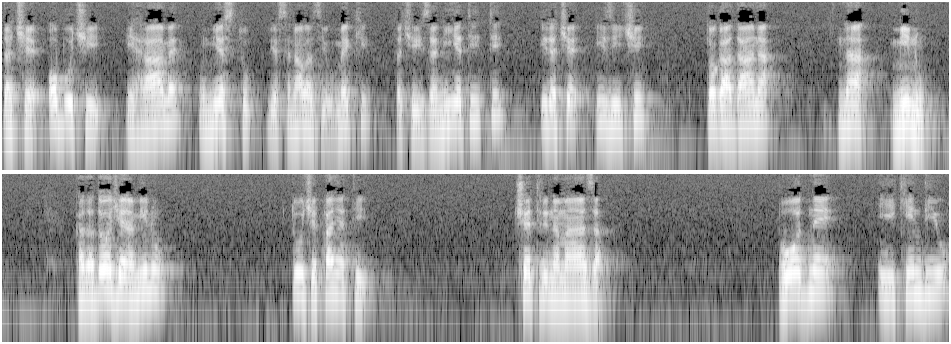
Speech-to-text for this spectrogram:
da će obući i hrame u mjestu gdje se nalazi u Meki, da će ih zanijetiti i da će izići toga dana na minu. Kada dođe na minu, tu će klanjati četiri namaza. Podne i ikindiju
